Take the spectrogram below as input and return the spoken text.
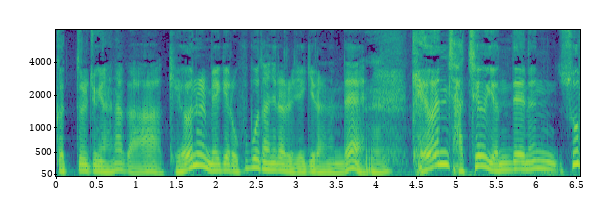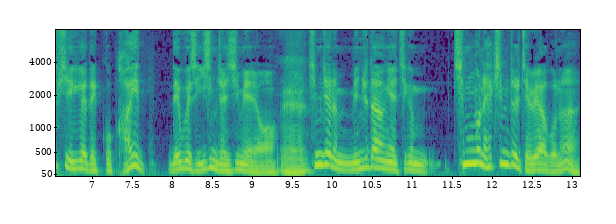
것들 중에 하나가 개헌을 매개로 후보 단일화를 얘기를 하는데 개헌 자체의 연대는 수없이 얘기가 됐고 거의 내부에서 이심전심이에요. 심지어는 민주당의 지금 친문의 핵심들 제외하고는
